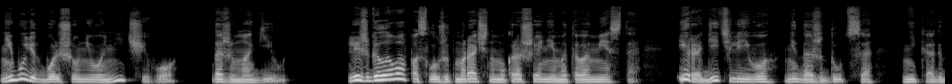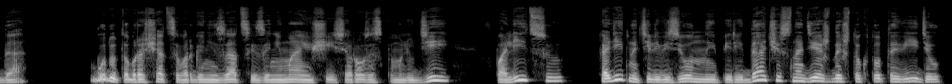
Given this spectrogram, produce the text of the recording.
Не будет больше у него ничего, даже могилы. Лишь голова послужит мрачным украшением этого места, и родители его не дождутся никогда будут обращаться в организации, занимающиеся розыском людей, в полицию, ходить на телевизионные передачи с надеждой, что кто-то видел,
